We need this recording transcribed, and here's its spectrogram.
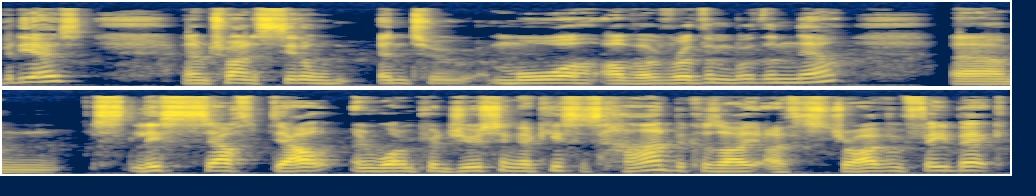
videos, and I'm trying to settle into more of a rhythm with them now. Um, less self doubt in what I'm producing. I guess it's hard because I, I strive in feedback,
